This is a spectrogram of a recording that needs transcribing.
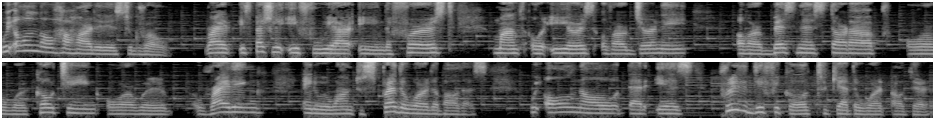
We all know how hard it is to grow, right? Especially if we are in the first month or years of our journey of our business startup, or we're coaching, or we're writing, and we want to spread the word about us. We all know that it is pretty difficult to get the word out there.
